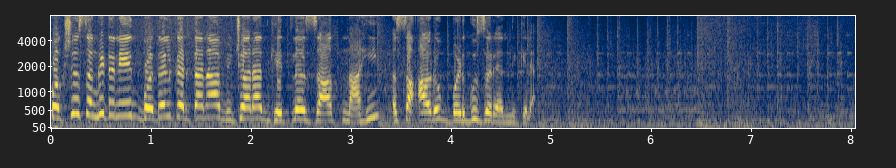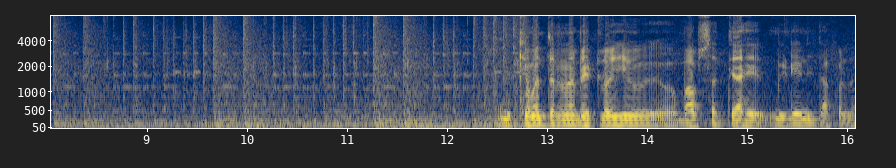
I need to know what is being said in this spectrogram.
पक्ष संघटनेत बदल करताना विचारात घेतलं जात नाही असा आरोप बडगुजर यांनी केला. मुख्यमंत्र्यांना भेटलो ही बाब सत्य आहे मीडियाने दाखवलं.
